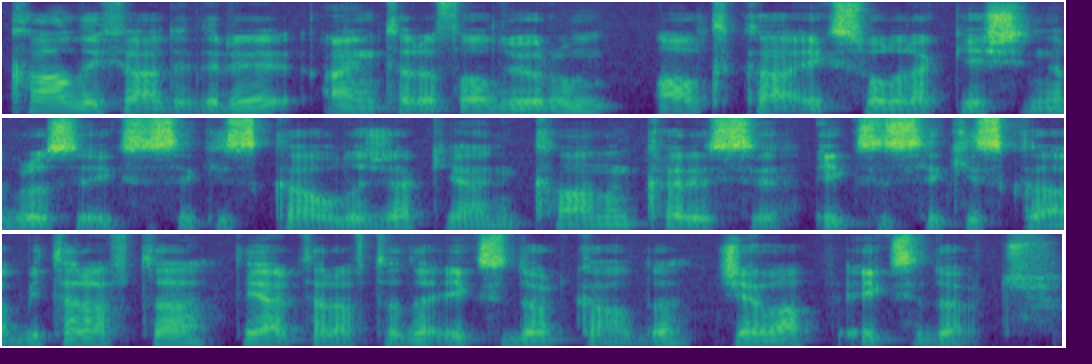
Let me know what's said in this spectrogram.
K'lı ifadeleri aynı tarafa alıyorum. 6k eksi olarak geçtiğinde burası eksi 8k olacak. Yani k'nın karesi eksi 8k bir tarafta, diğer tarafta da eksi 4 kaldı. Cevap eksi 4.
